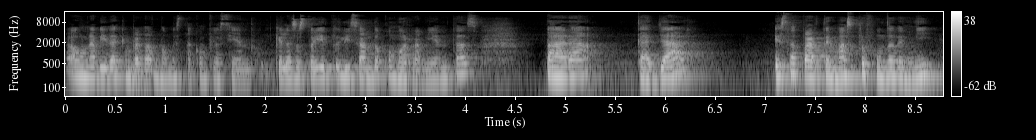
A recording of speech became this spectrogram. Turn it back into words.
a una vida que en verdad no me está complaciendo y que las estoy utilizando como herramientas para callar esa parte más profunda de mí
